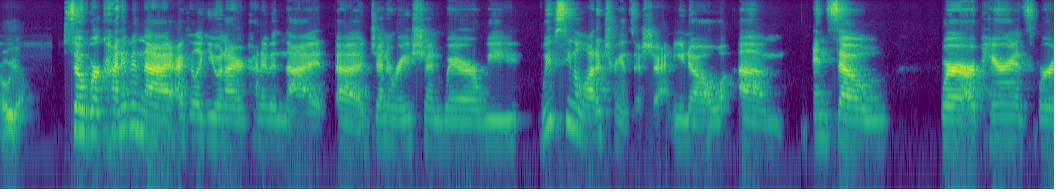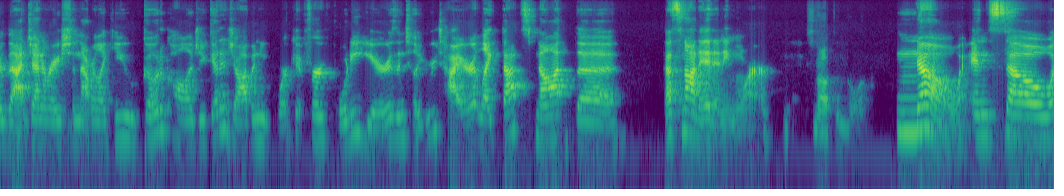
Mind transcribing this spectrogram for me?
Oh yeah. So we're kind of in that, I feel like you and I are kind of in that uh, generation where we we've seen a lot of transition, you know. Um, and so where our parents were that generation that were like, you go to college, you get a job, and you work it for 40 years until you retire. Like that's not the that's not it anymore. It's not the norm. No. And so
